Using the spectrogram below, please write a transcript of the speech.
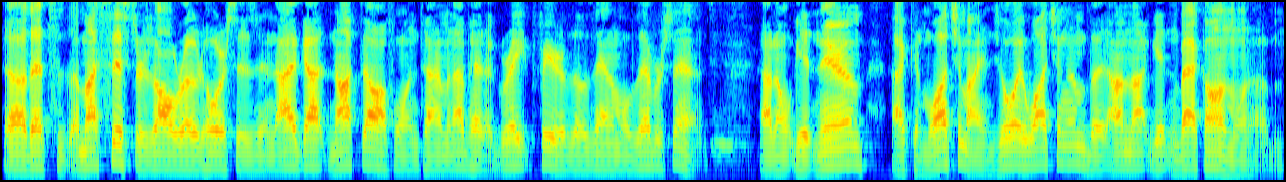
Uh, that's my sisters all rode horses, and I got knocked off one time, and I've had a great fear of those animals ever since. I don't get near them. I can watch them. I enjoy watching them, but I'm not getting back on one of them.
